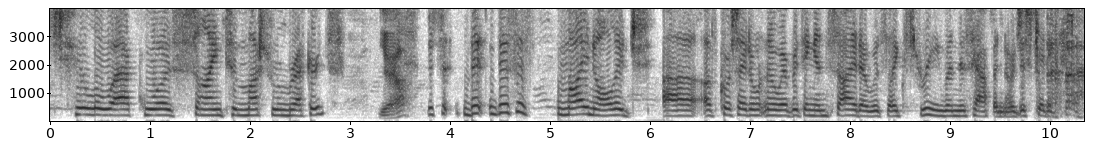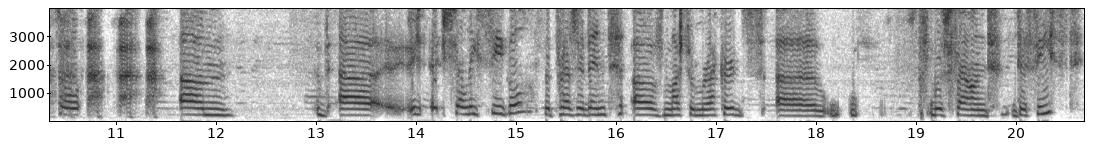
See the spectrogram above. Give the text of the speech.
Chilliwack was signed to Mushroom Records. Yeah. This, this is my knowledge. Uh, of course, I don't know everything inside. I was like three when this happened. No, just kidding. So, um, uh, Shelley Siegel, the president of Mushroom Records, uh, was found deceased,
